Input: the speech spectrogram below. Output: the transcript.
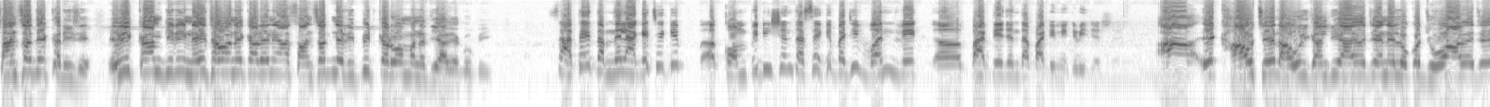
સાંસદે કરી છે. એવી કામગીરી નહીં થવાને કારણે આ સાંસદને રિપીટ કરવામાં નથી આવ્યા, ગોપી. સાથે તમને લાગે છે કે કોમ્પિટિશન થશે કે પછી વન વે ભારતીય જનતા પાર્ટી નીકળી જશે? આ એક હાવ છે, રાહુલ ગાંધી આવ્યો છે અને લોકો જોવા આવે છે,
